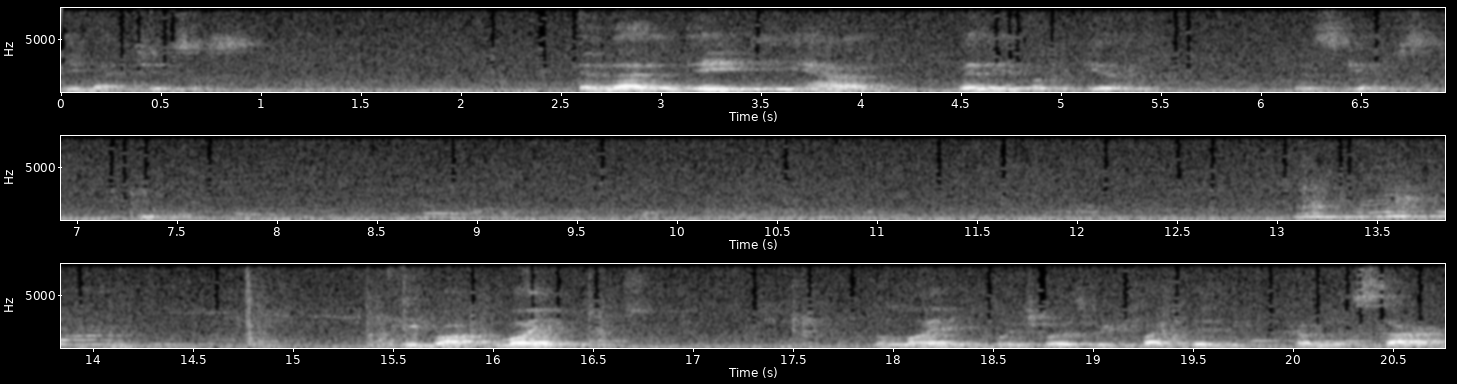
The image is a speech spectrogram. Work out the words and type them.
he met Jesus. And that indeed he had been able to give his gifts to him. He brought light, the light which was reflected from the star.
